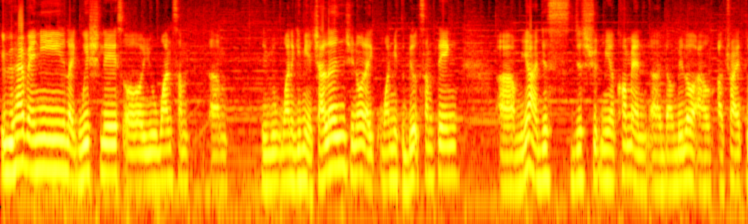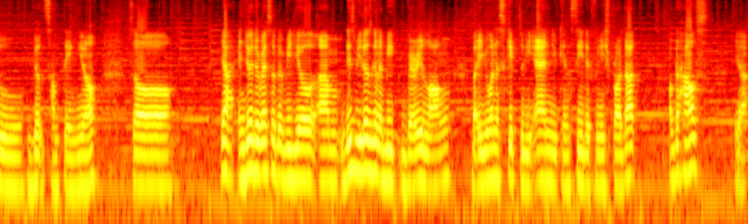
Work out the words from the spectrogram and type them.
if you have any like wish list or you want some um, if you want to give me a challenge you know like want me to build something um, yeah just just shoot me a comment uh, down below. I'll, I'll try to build something you know? So yeah enjoy the rest of the video um, this video is gonna be very long but if you want to skip to the end you can see the finished product of the house yeah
